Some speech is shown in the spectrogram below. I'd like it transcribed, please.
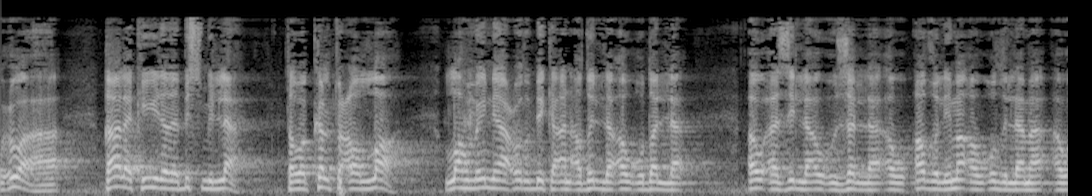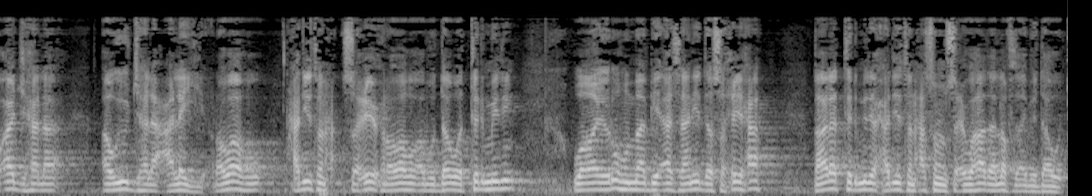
wuxuu ahaa qaala kii yidhahda bismi اllah tawakaltu cala allah allahuma inii acuudu bika an adila aw udalla aw azila aw uzalla aw adlima aw udlama aw ajhala aw yujhala calay rawaahu xadiiثun صaxiix rawaahu abu dawud tirmidi wغayruhuma biasaniida صaxiixa qaala tirmidi xadiiثun xasanu صaxiix wahada lafd abi dawud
